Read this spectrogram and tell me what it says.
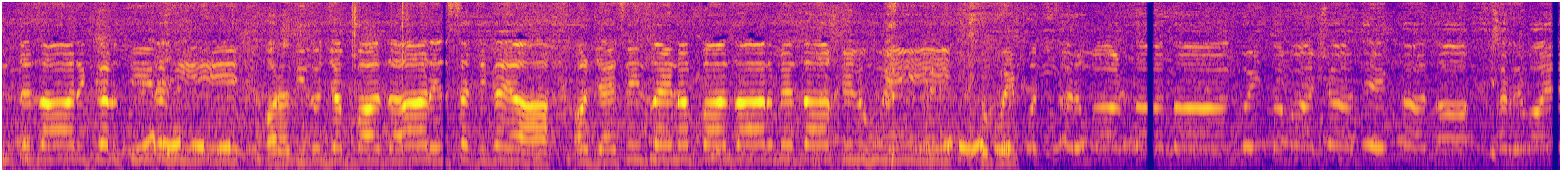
انتظار کرتی رہی۔ اور عزیزو جب بازار سچ گیا اور جیسے زینب بازار میں داخل ہوئی، تو کوئی پتھر مارتا تھا، کوئی تماشا دیکھتا تھا۔ روایت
